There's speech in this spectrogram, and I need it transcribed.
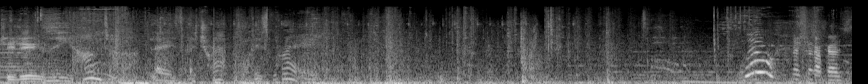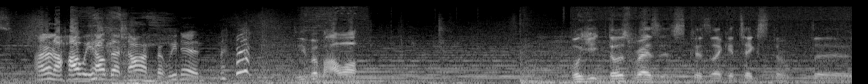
GG's. the hunter lays a trap for his prey. Woo! Nice job, guys. I don't know how we held that Dawn, but we did. D.Va power. Well, you, those reses, because like it takes the the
